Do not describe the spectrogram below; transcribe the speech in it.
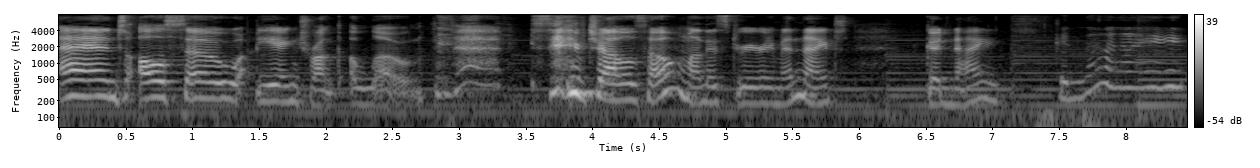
and also being drunk alone. Safe travels home on this dreary midnight. Good night. Good night.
